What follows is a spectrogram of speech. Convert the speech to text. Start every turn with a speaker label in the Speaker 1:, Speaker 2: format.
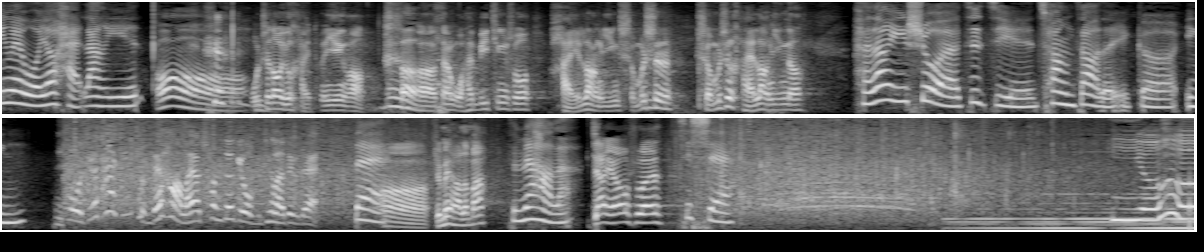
Speaker 1: 因为我有海浪音。
Speaker 2: 哦，我知道有海豚音啊，啊，但是我还没听说海浪音。什么是什么是海浪音呢？
Speaker 1: 海浪音是我自己创造的一个音。
Speaker 3: 我觉得他已经准备好了要唱歌给我们听了，对不对？
Speaker 1: 对，
Speaker 2: 啊，准备好了吗？
Speaker 1: 准备好了，
Speaker 2: 加油，舒恩！
Speaker 1: 谢谢。
Speaker 4: 哟。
